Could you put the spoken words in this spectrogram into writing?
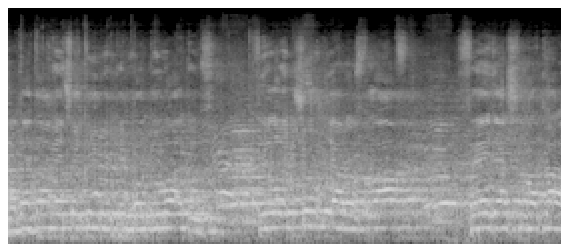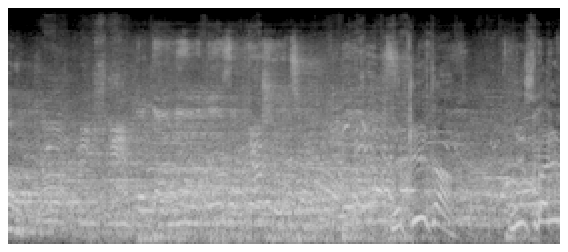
На татамі 4 підготуватись. Філончук Ярослав, Федя Шмакар. Никита, не смотри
